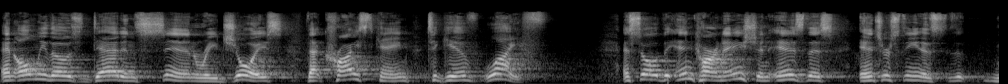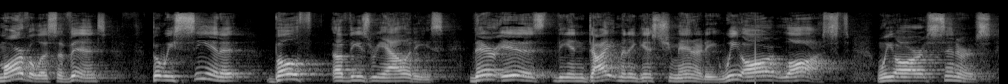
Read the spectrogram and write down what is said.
And only those dead in sin rejoice that Christ came to give life. And so the incarnation is this interesting, is marvelous event, but we see in it both of these realities. There is the indictment against humanity. We are lost. We are sinners.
